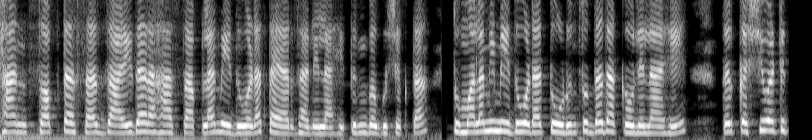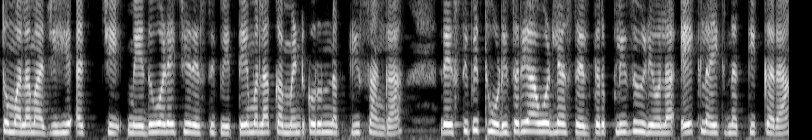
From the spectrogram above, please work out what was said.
छान सॉफ्ट असा जाळीदार हा असा आपला मेदूवडा तयार झालेला आहे. तुम्ही बघू शकता. तुम्हाला मी मेदूवडा तोडून सुद्धा दाखवलेला आहे. तर कशी वाटली तुम्हाला माझी ही आजची मेदूवड्याची रेसिपी ते मला कमेंट करून नक्की सांगा. रेसिपी थोडी जरी आवडली असेल तर प्लीज व्हिडिओला एक लाईक नक्की करा.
